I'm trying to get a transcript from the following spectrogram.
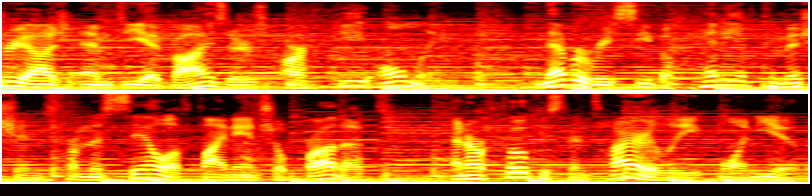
Triage MD advisors are fee only, never receive a penny of commissions from the sale of financial products, and are focused entirely on you.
